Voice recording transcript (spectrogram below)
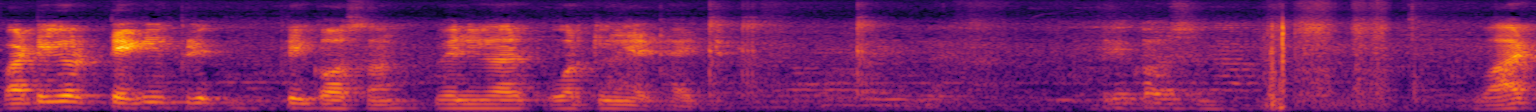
What are you taking pre- precaution when you are working at height? Precaution. What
